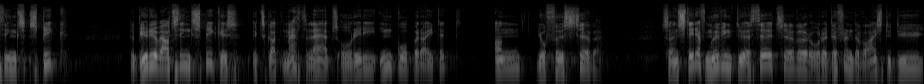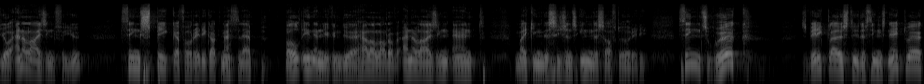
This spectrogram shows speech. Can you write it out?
ThingSpeak. The beauty about ThingSpeak is it's got math labs already incorporated on your first server. So instead of moving to a third server or a different device to do your analyzing for you, ThingSpeak have already got MATLAB built in, and you can do a hell of a lot of analyzing and making decisions in the software already. Things work It's very close to the Things Network,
